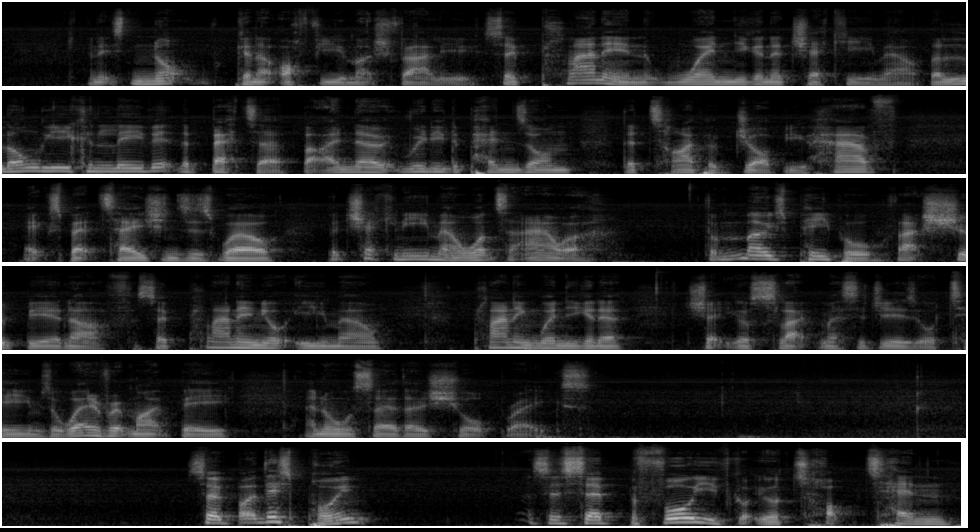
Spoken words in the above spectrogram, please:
and it's not going to offer you much value. So plan in when you're going to check email. The longer you can leave it, the better. But I know it really depends on the type of job you have, expectations as well. But checking email once an hour, for most people, that should be enough. So planning your email, planning when you're going to check your Slack messages or Teams or whatever it might be, and also those short breaks. So by this point, as I said before, you've got your top 10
